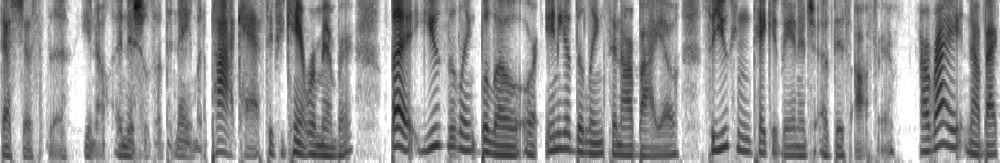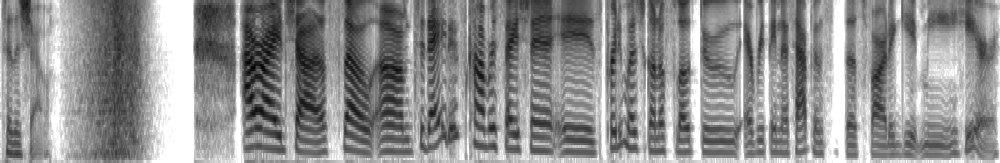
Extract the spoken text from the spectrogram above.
That's just the, you know, initials of the name of the podcast if you can't remember. But use the link below or any of the links in our bio so you can take advantage of this offer. All right, now back to the show. All right, y'all. So um, today, this conversation is pretty much going to flow through everything that's happened thus far to get me here.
